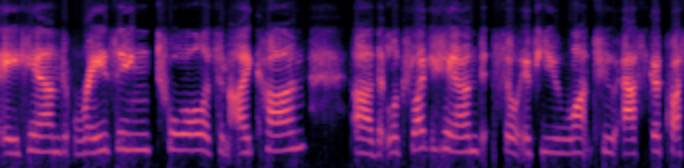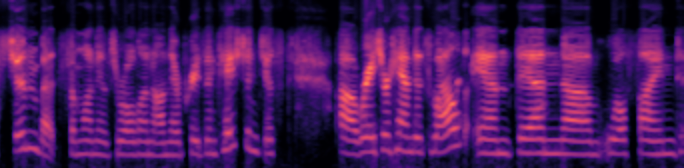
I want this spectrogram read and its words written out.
a hand raising tool. It's an icon. Uh, that looks like a hand. So if you want to ask a question, but someone is rolling on their presentation, just uh, raise your hand as well, and then um, we'll find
